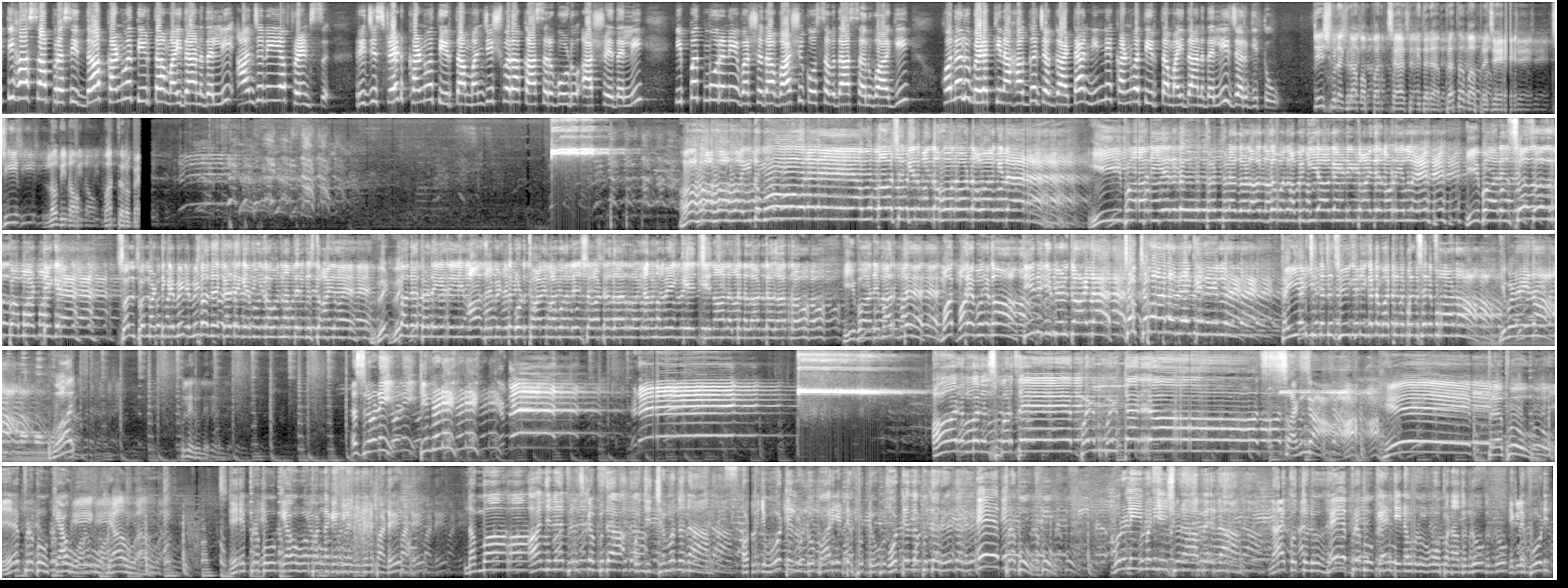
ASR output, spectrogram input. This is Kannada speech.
ಇತಿಹಾಸ ಪ್ರಸಿದ್ಧ ಕಣ್ವತೀರ್ಥ ಮೈದಾನದಲ್ಲಿ ಆಂಜನೇಯ ಫ್ರೆಂಡ್ಸ್ ರಿಜಿಸ್ಟರ್ಡ್ ಕಣ್ವತೀರ್ಥ ಮಂಜೇಶ್ವರ ಕಾಸರಗೋಡು ಆಶ್ರಯದಲ್ಲಿ ಇಪ್ಪತ್ಮೂರನೇ ವರ್ಷದ ವಾರ್ಷಿಕೋತ್ಸವದ ಸಲುವಾಗಿ ಹೊನಲು ಬೆಳಕಿನ ಹಗ್ಗ ಜಗ್ಗಾಟ ನಿನ್ನೆ ಕಣ್ವತೀರ್ಥ ಮೈದಾನದಲ್ಲಿ ಜರುಗಿತು. ಮಂಜೇಶ್ವರ ಗ್ರಾಮ ಪಂಚಾಯತ್ ಇದರ ಪ್ರಥಮ ಪ್ರಜೆ. ಹಾ ಇದು ಮೂರನೇ ಈ ಬಾರಿ ಎರಡು ತಂಡಗಳ ಹಗ್ಗವನ್ನು ಬಿಗಿಯಾಗಿ ಹಿಡಿತಾ ಇದೆ ನೋಡಿ ಇಲ್ಲೇ ಈ ಬಾರಿ ಸ್ವಲ್ಪ ಮಟ್ಟಿಗೆ ಸ್ವಲ್ಪ ಮಟ್ಟಿಗೆ ವಿಟ್ಟದ ಕಡೆಗೆ ಮುಖವನ್ನ ತಿರುಗಿಸ್ತಾ ಇದೆ ವಿಟ್ಟದ ಕಡೆಯಲ್ಲಿ ಆದ್ರೆ ಬಿಟ್ಟು ಕೊಡ್ತಾ ಇಲ್ಲ ಬಲಿಷ್ಠ ಆಟಗಾರರು ಎನ್ನ ಮೇಕೆ ಚಿನಾಲತನದ ಆಟಗಾರರು ಈ ಬಾರಿ ಮತ್ತೆ ಮತ್ತೆ ಮುಖ ತಿರುಗಿ ಬೀಳ್ತಾ ಇದೆ ಚಪ್ಪಾಳೆ ಬೇಕಿದೆ ಇಲ್ಲೇ ಕೈ ಅಡಿಸಿದನ್ನು ಸ್ವೀಕರಿಕೊಂಡು ಮತ್ತೆ ಮತ್ಸರ ಮಾಡೋಣ ಇವಳೇದ सलोनी टीम रेडी और स्पर्धे बड़बर संगा हे प्रभु हे प्रभु क्या हुआ क्या हुआ हे प्रभु क्या हुआ पंडा के लिए इंजीनियर पांडे नम्मा आंजनेय फ्रेंड्स का पुदा कुंजी जमन ना और कुंजी होटल उन्हों बारी एट्टे फुट्टो होटल का पुदर ए ಮುರಳಿ ಮಂಜೇಶ್ವರ ಮೇರ್ನ ನಾಯಕೊತ್ತುಡು ಹೇ ಪ್ರಭು ಕ್ಯಾಂಟೀನ್ ಅವಳು ಓಪನ್ ಆದುಂಡು ನಿಕ್ಲೆ ಬೋಡಿ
